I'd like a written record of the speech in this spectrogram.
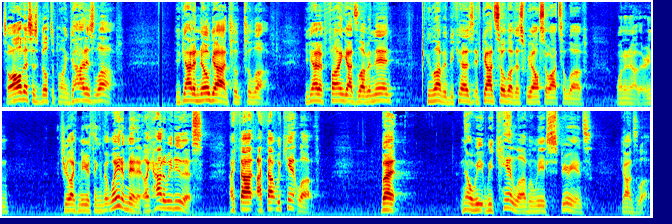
So all this is built upon God is love. You got to know God to, to love. You got to find God's love. And then, beloved, because if God so loved us, we also ought to love one another. And if you're like me, you're thinking, but wait a minute, like, how do we do this? I thought, I thought we can't love. But no, we, we can love when we experience God's love.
